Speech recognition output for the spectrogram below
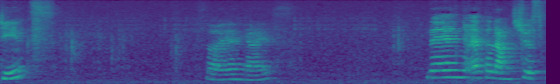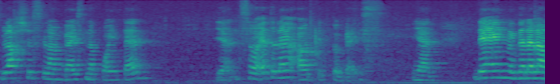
jeans. So, ayan guys. Then, yung ito lang, shoes. Black shoes lang guys na pointed. Yan. So, ito lang yung outfit ko guys. Yan. Then, magdala lang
